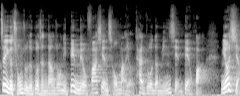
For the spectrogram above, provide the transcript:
这个重组的过程当中，你并没有发现筹码有太多的明显变化。你要想，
